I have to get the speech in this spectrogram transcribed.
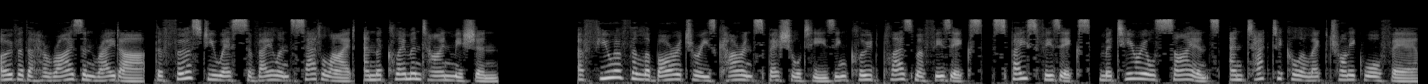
over-the-horizon radar, the first U.S. surveillance satellite, and the Clementine mission. A few of the laboratory's current specialties include plasma physics, space physics, materials science, and tactical electronic warfare.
